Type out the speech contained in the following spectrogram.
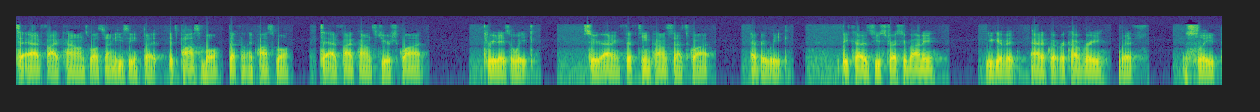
to add five pounds. Well, it's not easy, but it's possible, definitely possible, to add five pounds to your squat three days a week. So you're adding 15 pounds to that squat every week because you stress your body, you give it adequate recovery with sleep,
